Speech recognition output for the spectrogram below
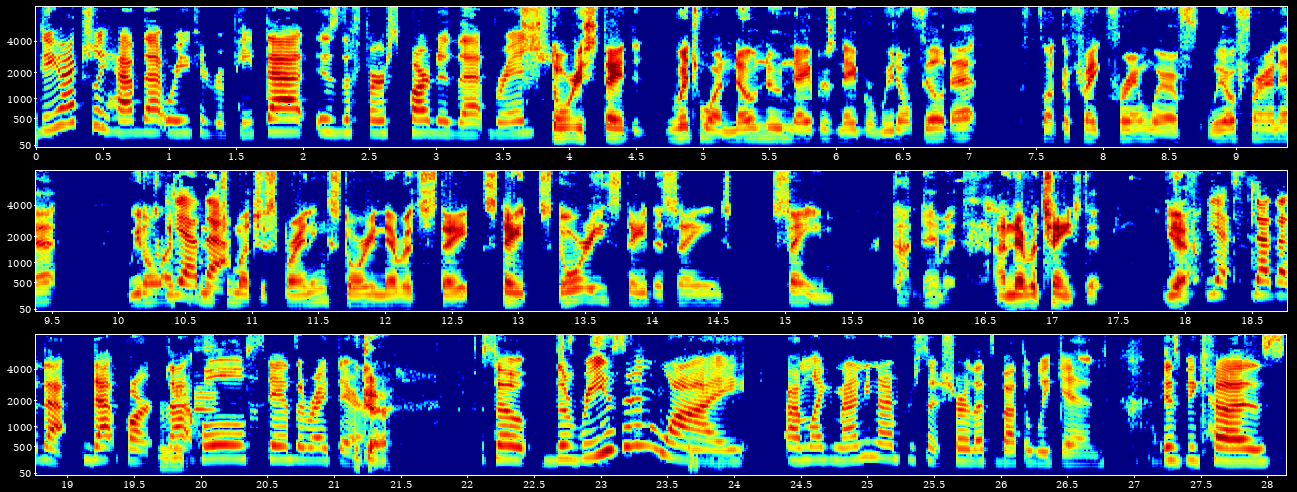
do you actually have that where you could repeat that is the first part of that bridge? story stated which one? No new neighbors, neighbor. We don't feel that. Fuck a fake friend. Where we're a friend at. We don't like Yeah, to do that. too much explaining. Story never stayed. Stayed. Story stayed the same. Same. God damn it! I never changed it. Yeah. Yes, that that that that part. Mhm. That whole stanza right there. Okay. So the reason why I'm like 99% sure that's about the Weeknd is because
